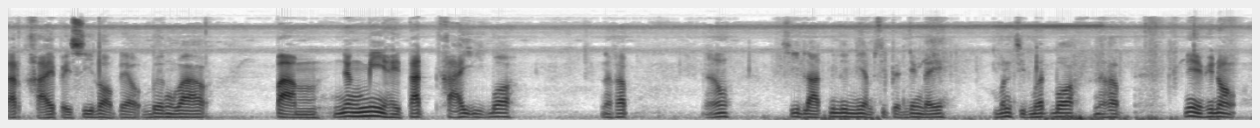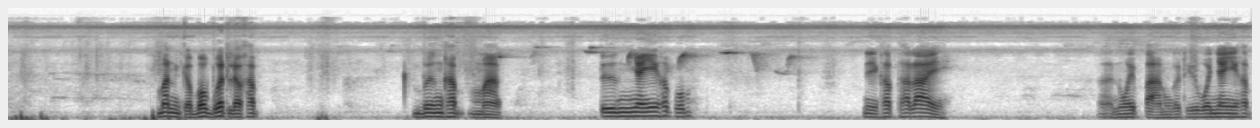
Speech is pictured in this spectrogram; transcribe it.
ตัดขายไปสี่รอบแล้ว เบื้องว่าปามยังมีให้ตัดขายอีกบ่นะครับเอาสีลาดมิลลิเนียมสิเป็นยังไงมันสิเมิดบ่นะครับ นี่พี่น้อง มันกับบ่เบิดแล้วครับ เบื้องครับหมากตึงไงครับผม นี่ครับท่าไร่หน่วยปามก็ถือว่าไงครับ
